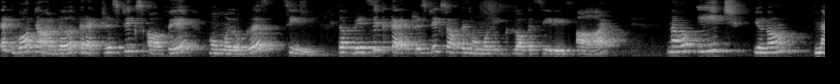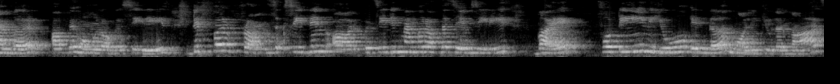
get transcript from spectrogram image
that what are the characteristics of a homologous series. The basic characteristics of a homologous series are now each you know member of a homologous series differ from succeeding or preceding member of the same series by 14 U in the molecular mass,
